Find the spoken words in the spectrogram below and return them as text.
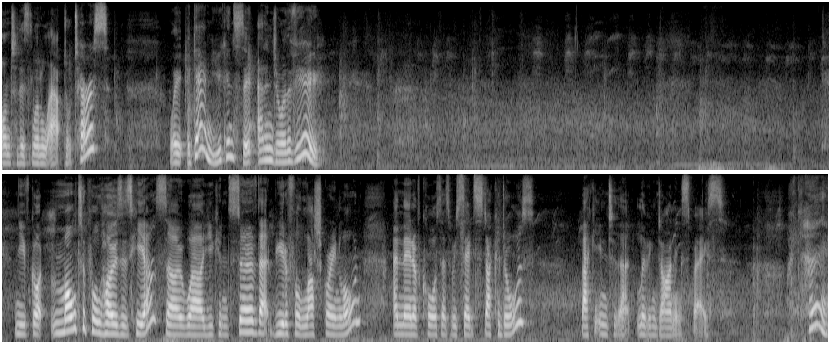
onto this little outdoor terrace where again you can sit and enjoy the view. You've got multiple hoses here, so uh, you can serve that beautiful lush green lawn. And then, of course, as we said, stacker doors back into that living dining space. Okay.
